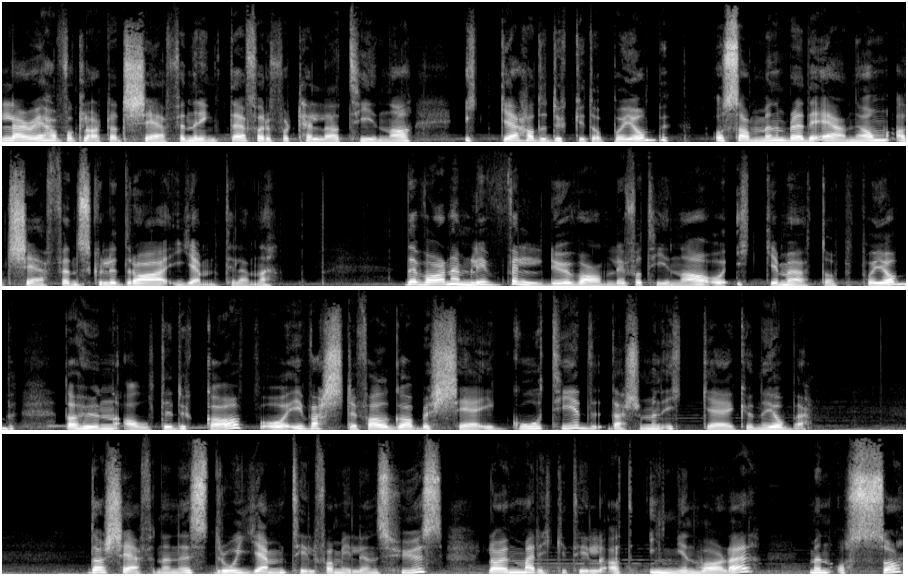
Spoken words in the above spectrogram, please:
Larry har forklart at sjefen ringte for å fortelle at Tina ikke hadde dukket opp på jobb, og sammen ble de enige om at sjefen skulle dra hjem til henne. Det var nemlig veldig uvanlig for Tina å ikke møte opp på jobb, da hun alltid dukka opp og i verste fall ga beskjed i god tid dersom hun ikke kunne jobbe. Da sjefen hennes dro hjem til familiens hus, la hun merke til at ingen var der, men også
